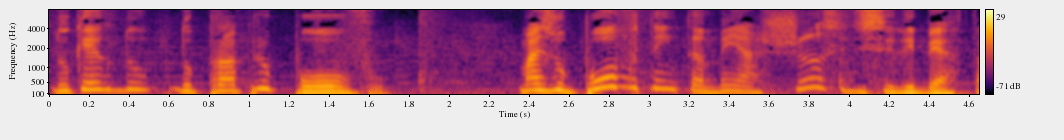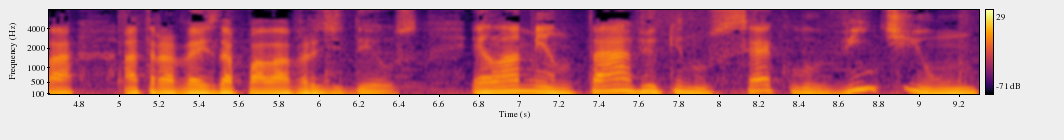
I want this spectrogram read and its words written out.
do que do, do próprio povo. Mas o povo tem também a chance de se libertar através da palavra de Deus. É lamentável que no século 21,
